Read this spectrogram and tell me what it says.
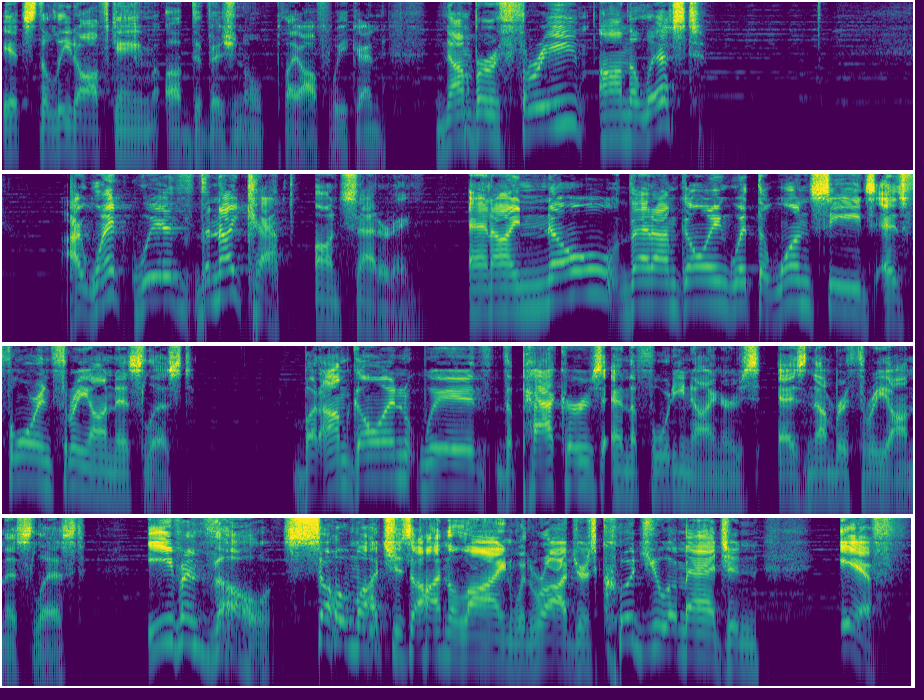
It's the leadoff game of divisional playoff weekend. Number three on the list, I went with the nightcap on Saturday. And I know that I'm going with the one seeds as four and three on this list. But I'm going with the Packers and the 49ers as number three on this list. Even though so much is on the line with Rodgers, could you imagine if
